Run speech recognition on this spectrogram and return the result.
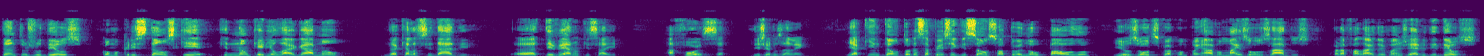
tanto judeus como cristãos que, que não queriam largar a mão daquela cidade uh, tiveram que sair. A força de Jerusalém. E aqui então toda essa perseguição só tornou Paulo e os outros que o acompanhavam mais ousados para falar do evangelho de Deus.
